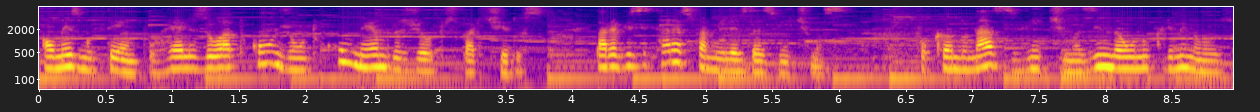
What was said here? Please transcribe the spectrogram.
Ao mesmo tempo, realizou ato conjunto com membros de outros partidos para visitar as famílias das vítimas, focando nas vítimas e não no criminoso.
